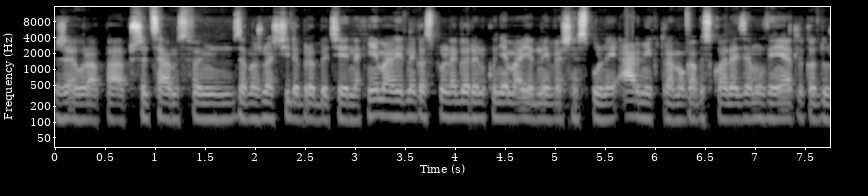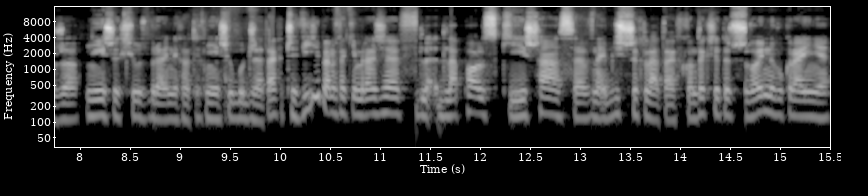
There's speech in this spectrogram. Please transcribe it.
że Europa przy całym swoim zamożności i dobrobycie jednak nie ma jednego wspólnego rynku, nie ma jednej właśnie wspólnej armii, która mogłaby składać zamówienia tylko dużo mniejszych sił zbrojnych o tych mniejszych budżetach. Czy widzi Pan w takim razie w, dla, dla, Polski szansę w najbliższych latach, w kontekście też wojny w Ukrainie,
